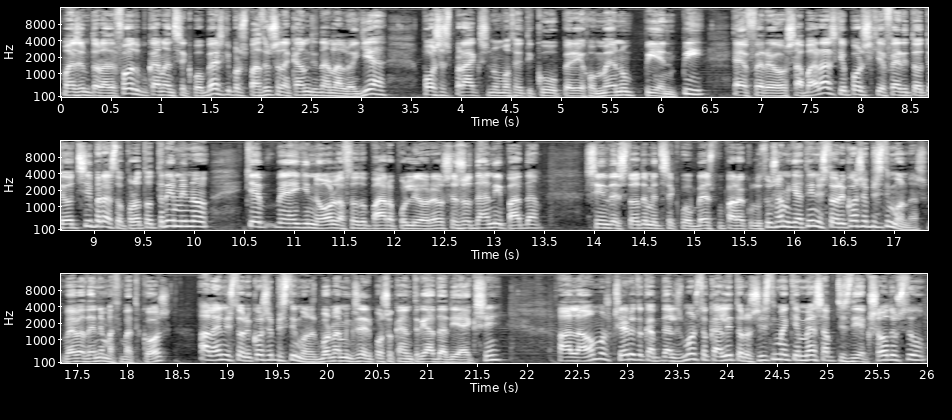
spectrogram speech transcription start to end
Μαζί με τον αδερφό του που κάναν τις εκπομπές και προσπαθούσαν να κάνουν την αναλογία πόσες πράξεις νομοθετικού περιεχομένου, PNP, έφερε ο Σαμπαράς και πόσε είχε φέρει τότε ο Τσίπρας στο πρώτο τρίμηνο. Και έγινε όλο αυτό το πάρα πολύ ωραίο, σε ζωντανή πάντα σύνδεση τότε με τις εκπομπές που παρακολουθούσαμε, γιατί είναι ιστορικός επιστήμονας. Βέβαια δεν είναι μαθηματικός, αλλά είναι ιστορικός επιστήμονας. Μπορεί να μην ξέρει πόσο κάνει 30 δια 6, αλλά όμως ξέρει ότι ο καπιταλισμός είναι το καλύτερο σύστημα και μέσα από τις διεξόδους του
